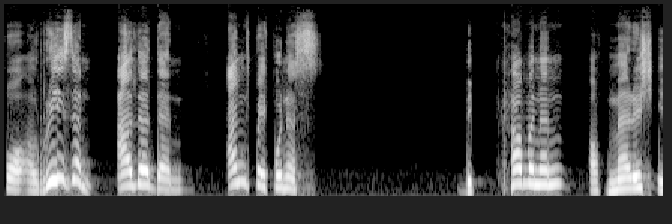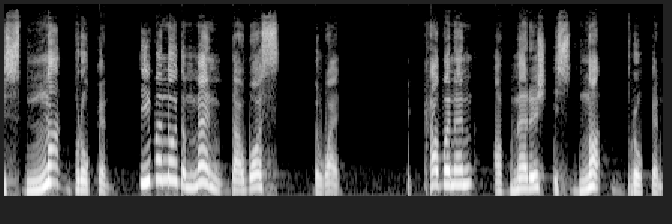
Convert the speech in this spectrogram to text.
for a reason other than unfaithfulness, the covenant of marriage is not broken. Even though the man divorced the wife, the covenant of marriage is not broken.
